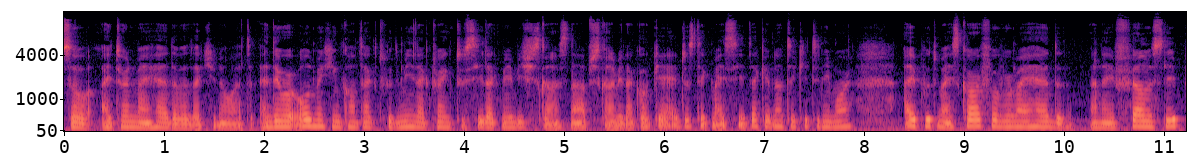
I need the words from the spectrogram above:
So I turned my head. I was like, you know what? And they were all making contact with me, like trying to see, like maybe she's gonna snap. She's gonna be like, okay, I just take my seat. I cannot take it anymore. I put my scarf over my head and I fell asleep.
